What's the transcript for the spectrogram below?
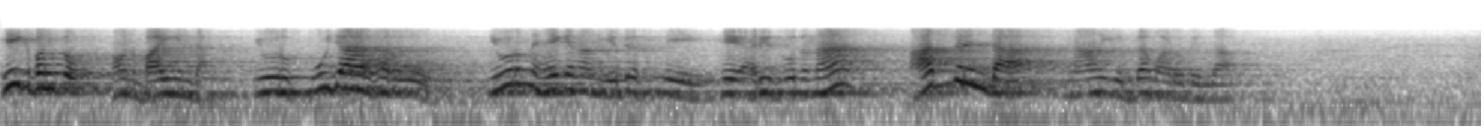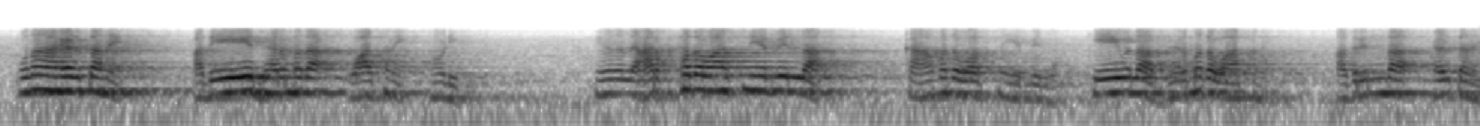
ಹೀಗೆ ಬಂತು ಅವನ ಬಾಯಿಯಿಂದ. ಇವರು ಪೂಜಾರ್ಹರು. ಇವರನ್ನು ಹೇಗೆ ನಾನು ಎದುರಿಸಲಿ? ಹೇ ಅರಿಸುವುದನ್ನ ಆದ್ದರಿಂದ ನಾನು ಯುದ್ಧ ಮಾಡುವುದಿಲ್ಲ. ಪುನಃ ಹೇಳ್ತಾನೆ, ಅದೇ ಧರ್ಮದ ವಾಸನೆ, ನೋಡಿ. ಇವನಲ್ಲಿ ಅರ್ಥದ ವಾಸನೆ ಇರಲಿಲ್ಲ, ಕಾಮದ ವಾಸನೆ ಇರಲಿಲ್ಲ, ಕೇವಲ ಧರ್ಮದ ವಾಸನೆ. ಅದರಿಂದ ಹೇಳ್ತಾನೆ,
